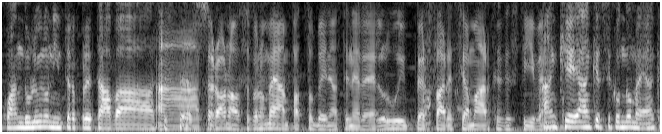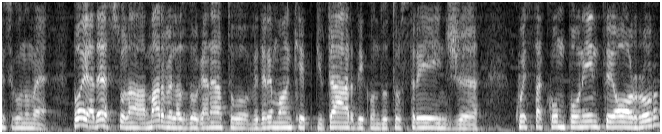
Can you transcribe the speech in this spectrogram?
quando lui non interpretava se Ah, stesso. però no, secondo me hanno fatto bene a tenere lui per fare sia Mark che Steven. Anche, anche secondo me, anche secondo me. Poi adesso la Marvel ha sdoganato, vedremo anche più tardi con Doctor Strange, questa componente horror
